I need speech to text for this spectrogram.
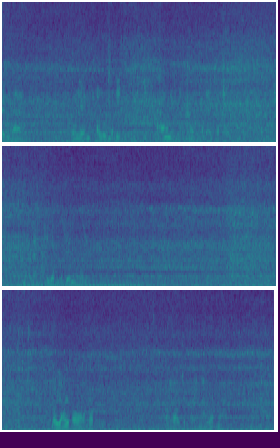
ถึงหน้าโรงเรียนอรุณประดิษฐ์อีกครั้งหนึ่งนะครับแผนกประถมแผนกมัธยมอยู่ด้านโน้นเรายังไม่พอครับ เราจะไปหน้าวัดมามาท่าตุ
